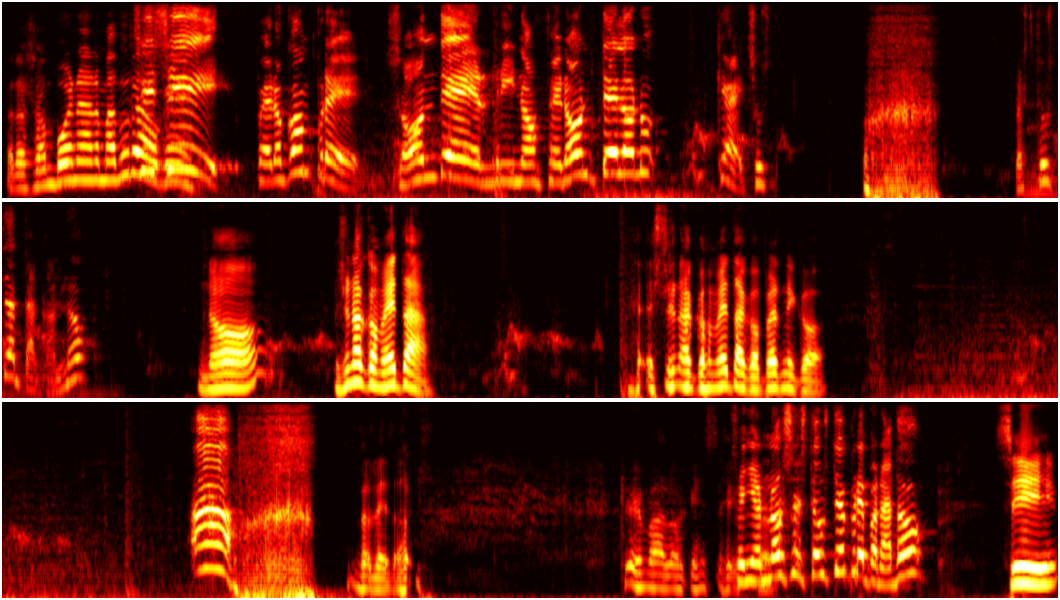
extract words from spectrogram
¿Pero son buenas armaduras sí. Sí, pero compren. Son de rinoceronte lo... ¿Qué ha hecho usted? ¿Lo está usted atacando? No. Es una cometa. Es una cometa, Copérnico. ¡Ah! No le doy. Qué malo que esto. Señor Noso, ¿está usted preparado? Sí.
